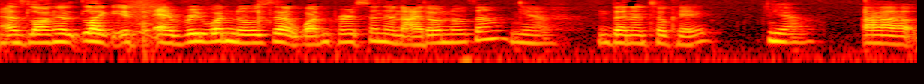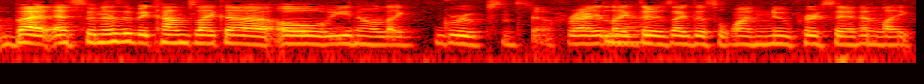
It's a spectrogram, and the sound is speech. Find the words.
as long as like if everyone knows that one person and I don't know them, Yeah. then it's okay. Yeah. Uh, but as soon as it becomes like a oh you know like groups and stuff right like Yeah. there's like this one new person and like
